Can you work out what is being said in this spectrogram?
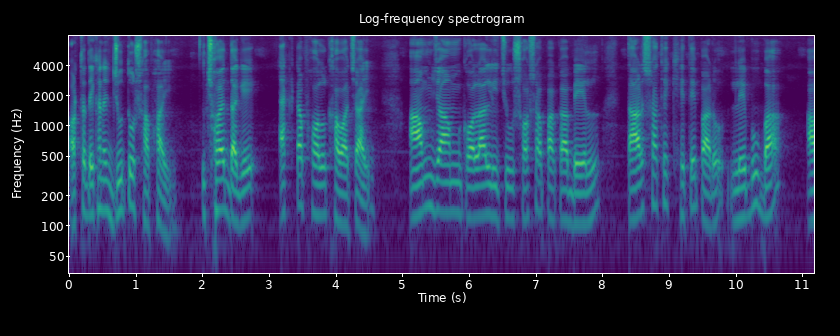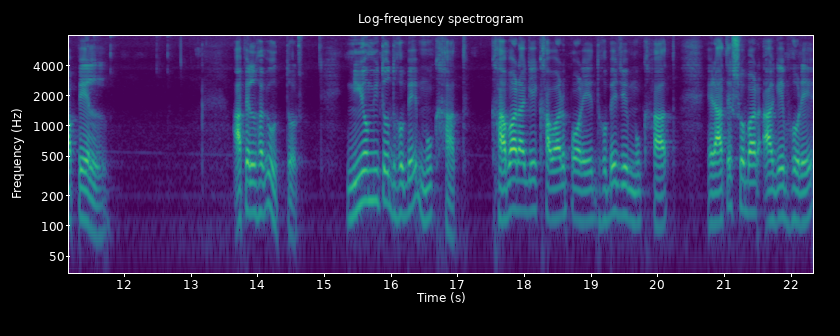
অর্থাৎ এখানে জুতো সাফাই, ছয়ের দাগে একটা ফল খাওয়া চাই। আম জাম কলা, লিচু শশা পাকা বেল, তার সাথে খেতে পারো লেবু বা আপেল। আপেল হবে উত্তর। নিয়মিত ধোবে মুখ হাত। খাবার আগে খাওয়ার পরে ধোবে যে মুখ হাত, রাতে শোবার আগে ভোরে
